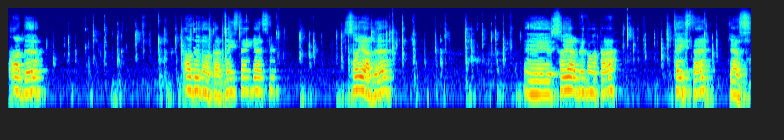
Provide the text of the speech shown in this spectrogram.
Adı adı nokta text'ten gelsin. Soyadı eee soyadı nokta text'ten gelsin.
